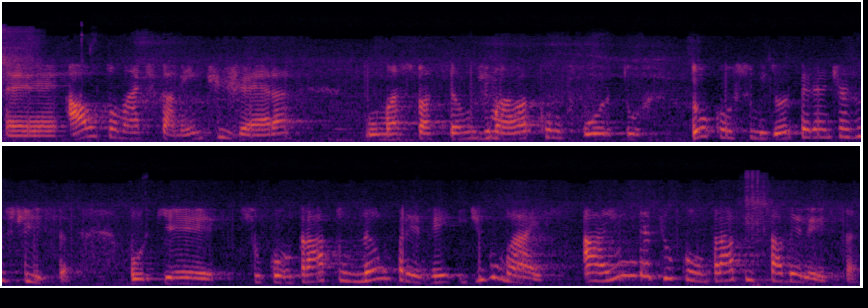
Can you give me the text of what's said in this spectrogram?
é, automaticamente gera uma situação de maior conforto do consumidor perante a justiça. Porque se o contrato não prevê, e digo mais, ainda que o contrato estabeleça,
